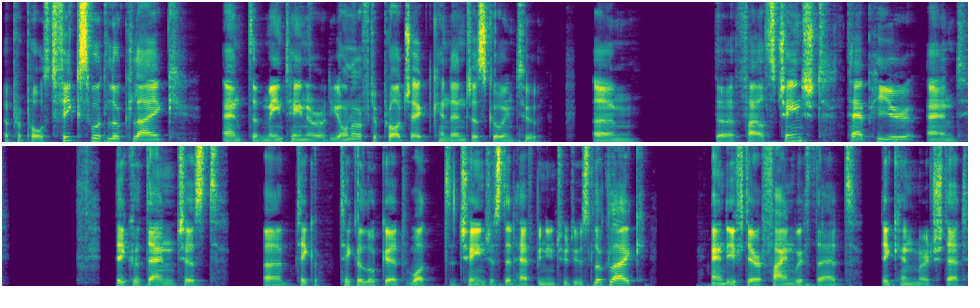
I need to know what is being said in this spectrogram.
a proposed fix would look like. And the maintainer or the owner of the project can then just go into um, the files changed tab here and they could then just uh, take a take a look at what changes that have been introduced look like and if they're fine with that, they can merge that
